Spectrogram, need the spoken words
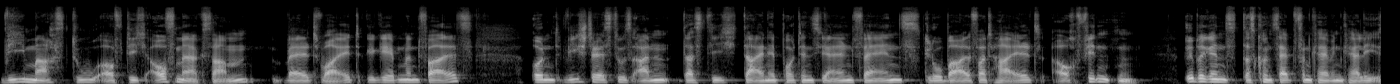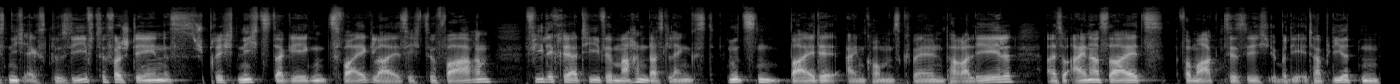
wie machst du auf dich aufmerksam, weltweit gegebenenfalls, und wie stellst du es an, dass dich deine potenziellen Fans global verteilt auch finden? Übrigens, das Konzept von Kevin Kelly ist nicht exklusiv zu verstehen. Es spricht nichts dagegen, zweigleisig zu fahren. Viele Kreative machen das längst, nutzen beide Einkommensquellen parallel. Also einerseits vermarkten sie sich über die etablierten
